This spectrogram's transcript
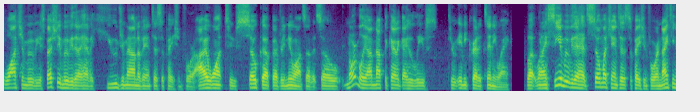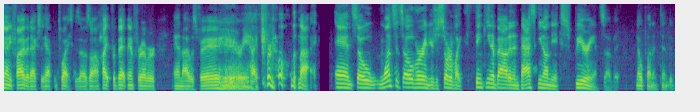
watch a movie, especially a movie that I have a huge amount of anticipation for, I want to soak up every nuance of it. So normally I'm not the kind of guy who leaves through any credits anyway. But when I see a movie that I had so much anticipation for, in 1995, it actually happened twice because I was all hyped for Batman Forever and I was very hyped for GoldenEye. And so once it's over and you're just sort of like thinking about it and basking on the experience of it, no pun intended,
